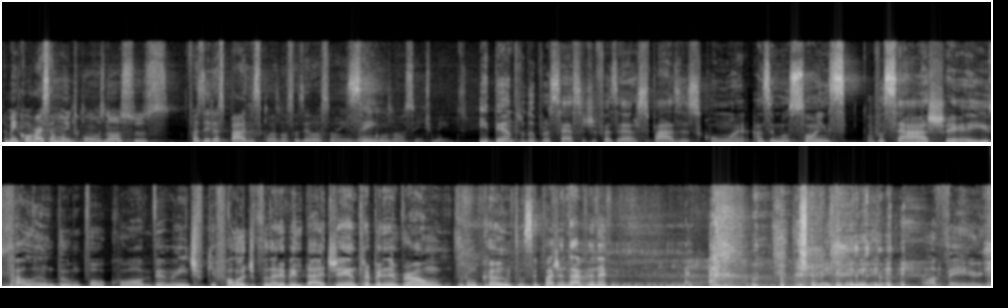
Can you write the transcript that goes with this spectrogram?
Também conversa muito com os nossos fazer as pazes com as nossas relações, né, com os nossos sentimentos. E dentro do processo de fazer as pazes com as emoções, você acha, aí falando um pouco, obviamente, porque falou de vulnerabilidade, entra Brené Brown por um canto, você pode entrar, Brené? Ela vem aqui.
